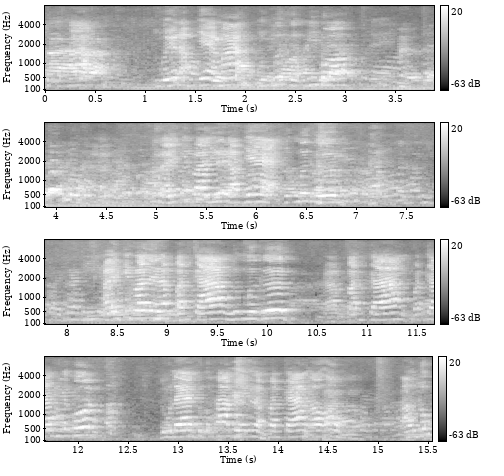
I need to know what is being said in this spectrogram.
สุขภาพอยู่ในระดับแย่มากยกมือขึ้นพี่บอผู้ใดคิดว่าอยู่ในระดับแย่ยกมือขึ้นใครคิดว่าในระดับปานกลางยกมือขึ้นปานกลางปานกลางมีคนดูแลสุขภาพเองระดับปานกลางเอาเอาเอายก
